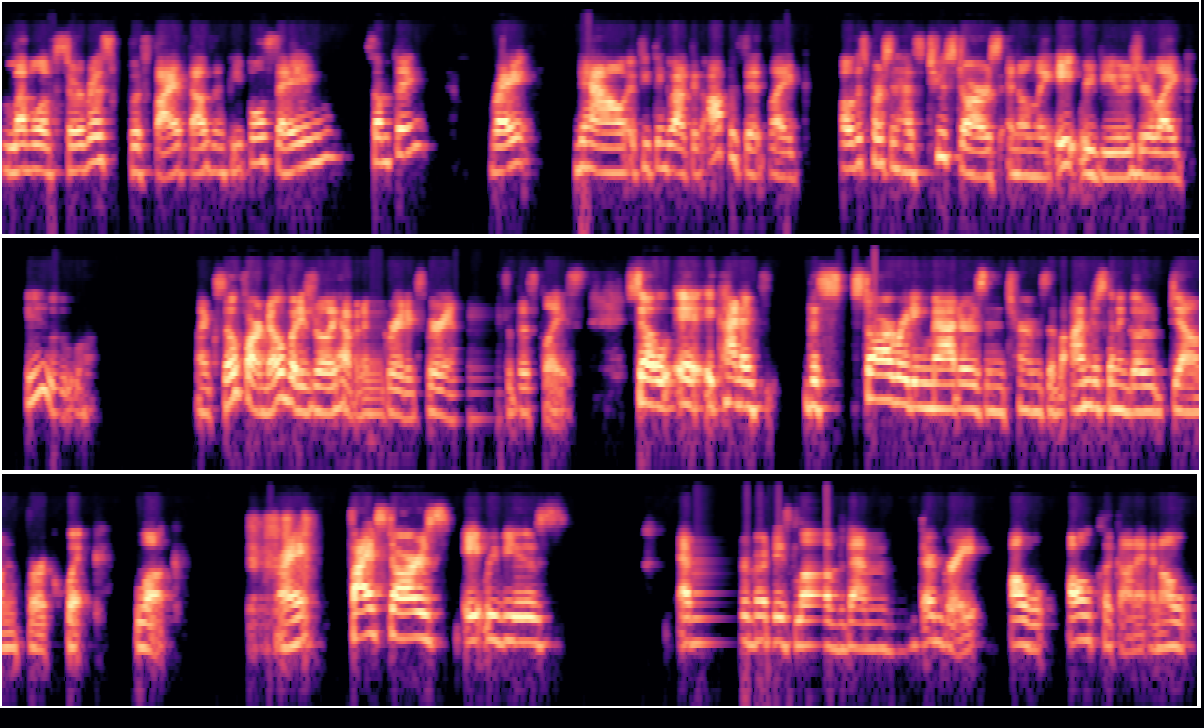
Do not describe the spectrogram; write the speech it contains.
level of service with 5,000 people saying something, right? Now, if you think about the opposite, like, oh, this person has two stars and only eight reviews, you're like, ooh, like so far, nobody's really having a great experience at this place. So it, it kind of, the star rating matters in terms of I'm just going to go down for a quick look, right? Five stars, eight reviews. Everybody's loved them. They're great. I'll I'll click on it and I'll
